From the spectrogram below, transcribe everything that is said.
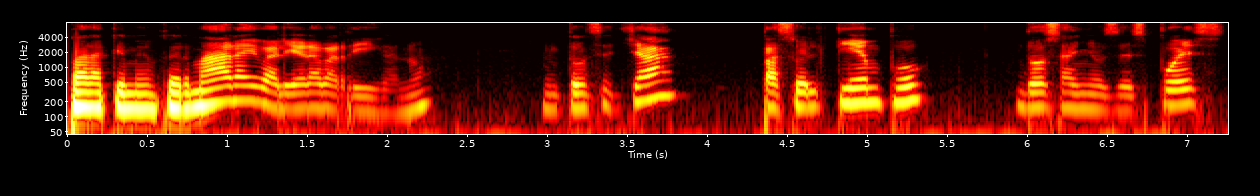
para que me enfermara y valiera barriga, ¿no? Entonces ya pasó el tiempo, dos años después,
